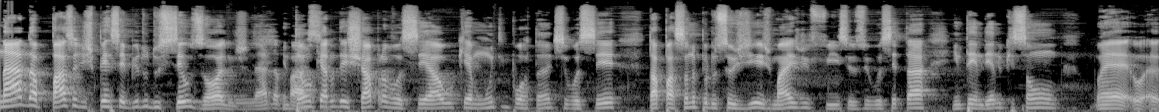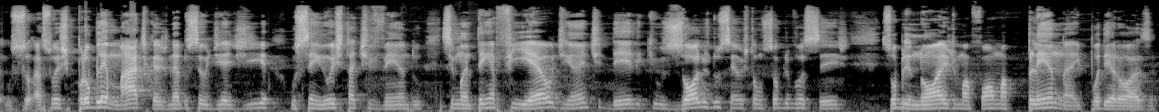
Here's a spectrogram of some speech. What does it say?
nada passa despercebido dos seus olhos. Nada Então, passa. eu quero deixar para você algo que é muito importante. Se você está passando pelos seus dias mais difíceis, se você está entendendo que são. é, o- as suas problemáticas né, do seu dia a dia, o Senhor está te vendo. Se mantenha fiel diante dele, que os olhos do Senhor estão sobre vocês, sobre nós de uma forma plena e poderosa,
